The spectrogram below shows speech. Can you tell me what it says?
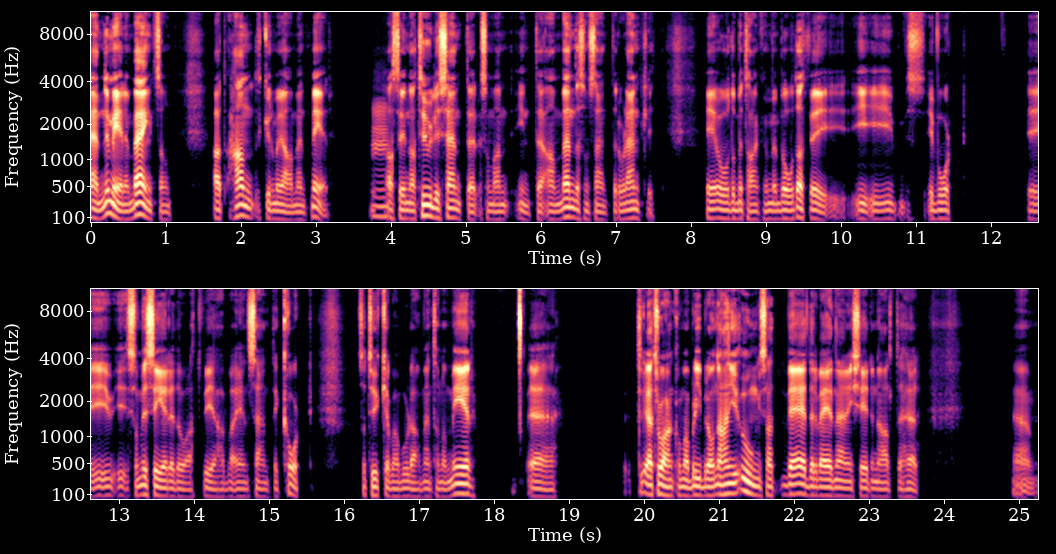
ännu mer än Bengtsson, att han skulle man ju använt mer. Mm. Alltså en naturlig center som man inte använder som center ordentligt. Eh, och då med tanke med båda att vi i, i, i vårt, i, i, som vi ser det då, att vi har en center kort, så tycker jag man borde använt honom mer. Eh, jag tror han kommer att bli bra. När han är ung, så att väder, väder, och allt det här. Ehm,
